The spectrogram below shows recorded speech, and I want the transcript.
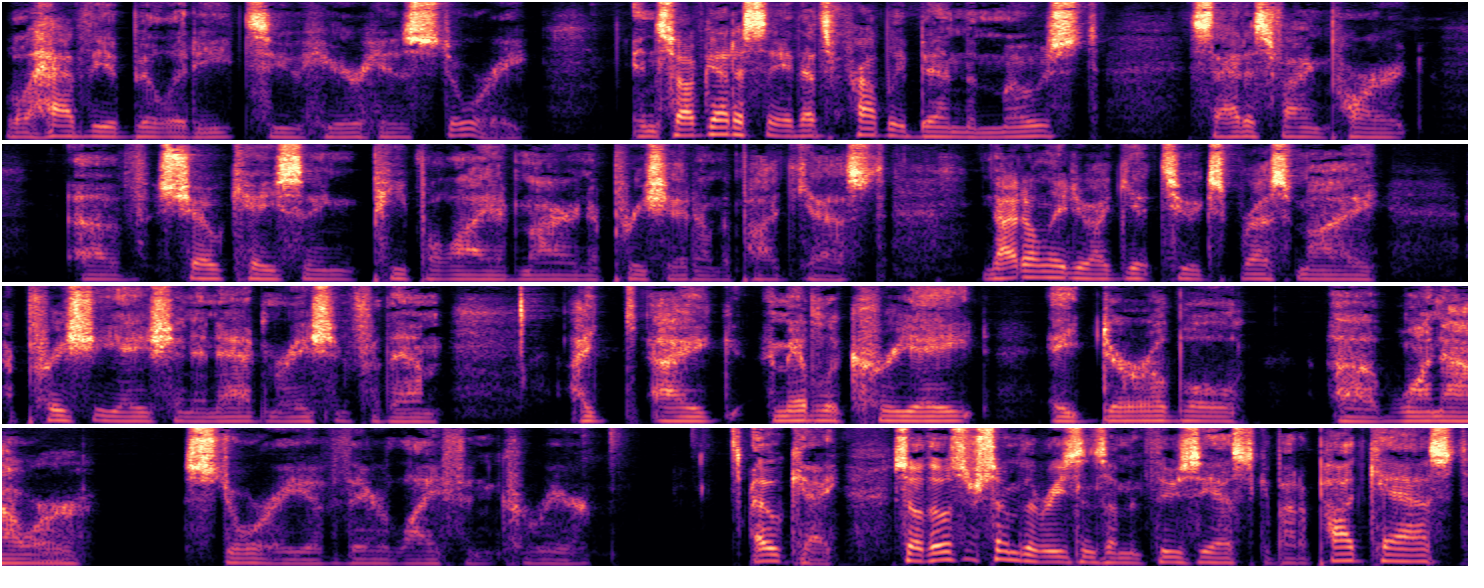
will have the ability to hear his story. And so I've got to say that's probably been the most satisfying part of showcasing people I admire and appreciate on the podcast. Not only do I get to express my appreciation and admiration for them, I, I am able to create a durable uh, one hour story of their life and career. Okay, so those are some of the reasons I'm enthusiastic about a podcast.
